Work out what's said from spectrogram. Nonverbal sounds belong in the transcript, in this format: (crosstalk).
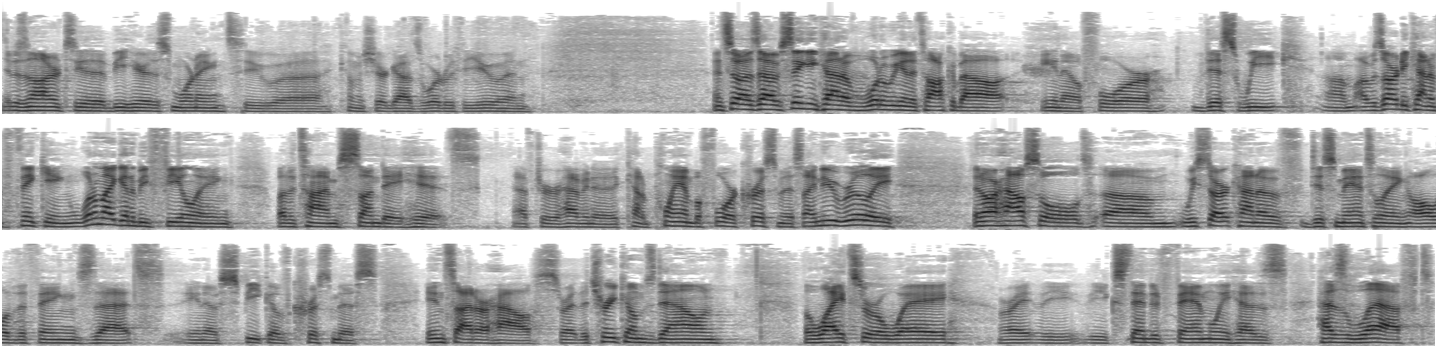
It is an honor to be here this morning to uh, come and share God's word with you. And, and so, as I was thinking, kind of, what are we going to talk about, you know, for this week? Um, I was already kind of thinking, what am I going to be feeling by the time Sunday hits? After having to kind of plan before Christmas, I knew really in our household, um, we start kind of dismantling all of the things that you know speak of Christmas inside our house. Right, the tree comes down, the lights are away right? The, the extended family has, has left.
